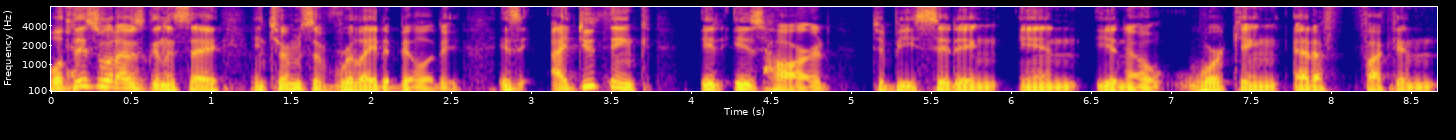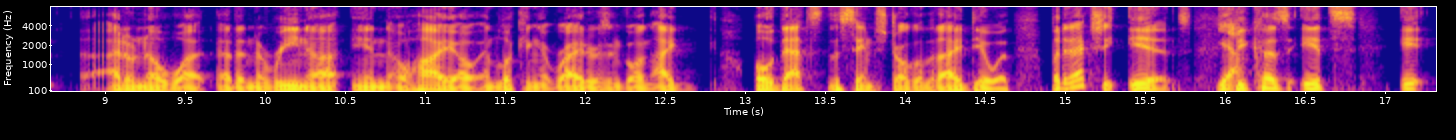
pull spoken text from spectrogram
well, this is what I was going to say in terms of relatability. Is I do think it is hard to be sitting in, you know, working at a fucking I don't know what at an arena in Ohio and looking at writers and going, I oh, that's the same struggle that I deal with. But it actually is Yeah. because it's it.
